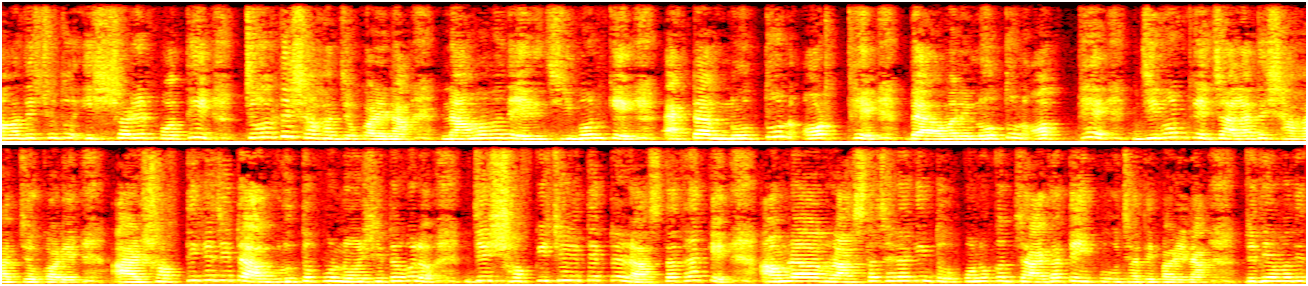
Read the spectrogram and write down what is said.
আমাদের শুধু ঈশ্বরের পথে চলতে সাহায্য করে না। নাম আমাদের জীবনকে একটা নতুন অর্থে মানে নতুন অর্থে জীবনকে চালাতে সাহায্য করে। আর সব থেকে যেটা গুরুত্বপূর্ণ সেটা হলো যে সবকিছুরই তো একটা রাস্তা থাকে, আমরা রাস্তা ছাড়া কিন্তু কোনো জায়গাতেই পৌঁছাতে পারি না। যদি আমাদের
